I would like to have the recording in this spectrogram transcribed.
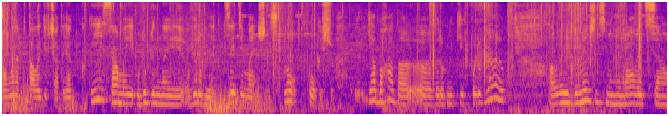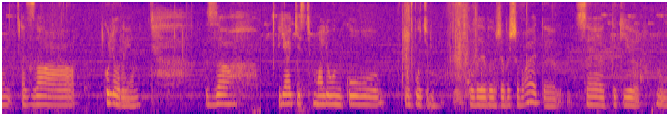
У мене питали дівчата, який самий улюблений виробник? Це Dimensions. Ну, поки що. Я багато е, виробників полюбляю, але Dimensions мені подобається за кольори, за якість малюнку. Ну, потім, коли ви вже вишиваєте, це такі ну,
